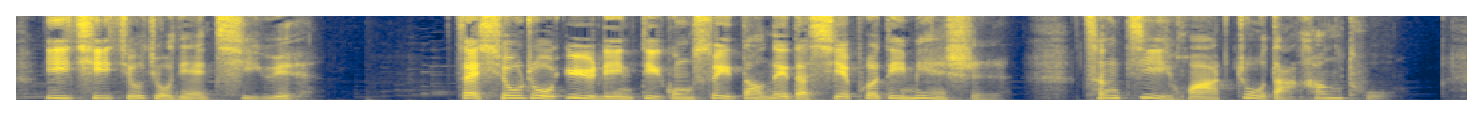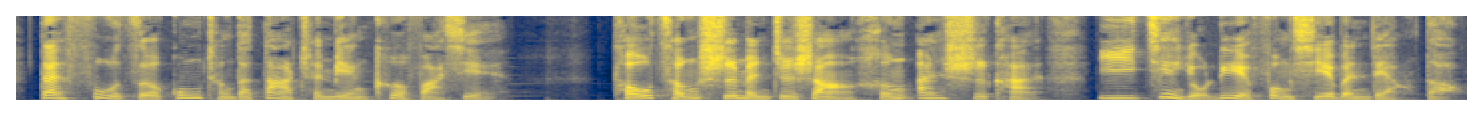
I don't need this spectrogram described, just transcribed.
（一七九九年七月），在修筑玉林地宫隧道内的斜坡地面时，曾计划筑打夯土，但负责工程的大臣棉客发现，头层石门之上横安石坎已见有裂缝斜纹两道。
